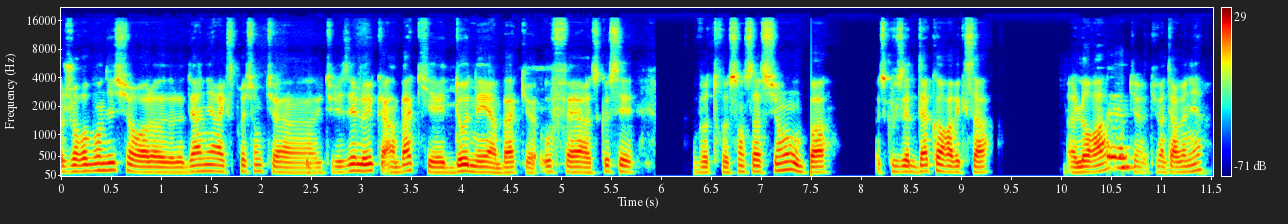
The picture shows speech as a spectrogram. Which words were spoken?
je rebondis sur la, dernière expression que tu as utilisée, Loïc, un bac qui est donné, un bac offert. Est-ce que c'est votre sensation ou pas? Est-ce que vous êtes d'accord avec ça? Laura, Euh, tu, tu veux intervenir?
